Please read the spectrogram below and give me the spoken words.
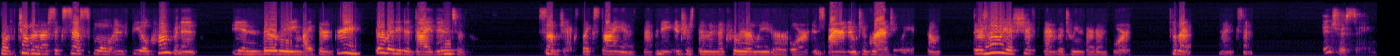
So if children are successful and feel confident in their reading by third grade, they're ready to dive into subjects like science that may interest them in a career leader or inspire them to graduate. So there's really a shift there between third and fourth. So that makes sense. Interesting.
